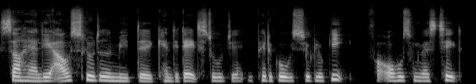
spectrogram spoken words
Så har jeg lige afsluttet mit øh, kandidatstudie i pædagogisk psykologi fra Aarhus Universitet,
